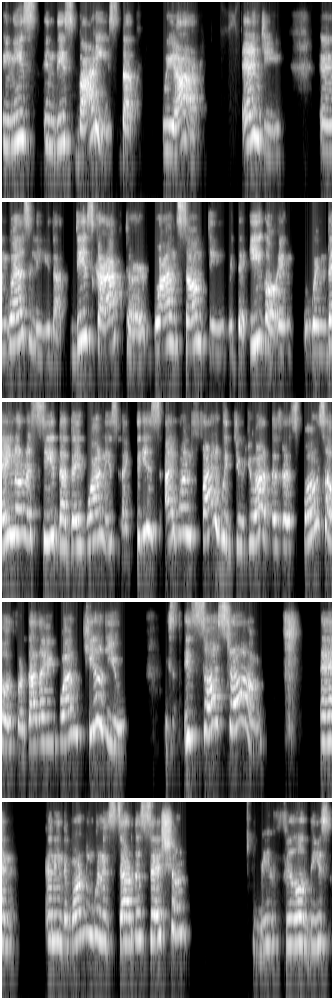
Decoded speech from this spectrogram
in these in these bodies that we are. Angie and Wesley, that this character wants something with the ego, and when they not receive that they want is like this, I want fight with you. You are the responsible for that. I want kill you. It's, it's so strong. And and in the morning when I start the session, we feel this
